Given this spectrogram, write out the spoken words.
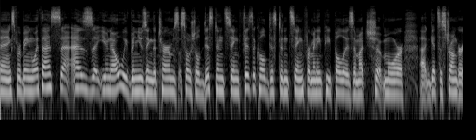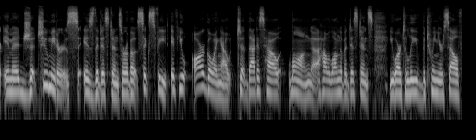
Thanks for being with us. As you know, we've been using the terms social distancing. Physical distancing for many people is a much more, uh, gets a stronger image. Two meters is the distance, or about six feet. If you are going out, that is how long, uh, how long of a distance you are to leave between yourself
